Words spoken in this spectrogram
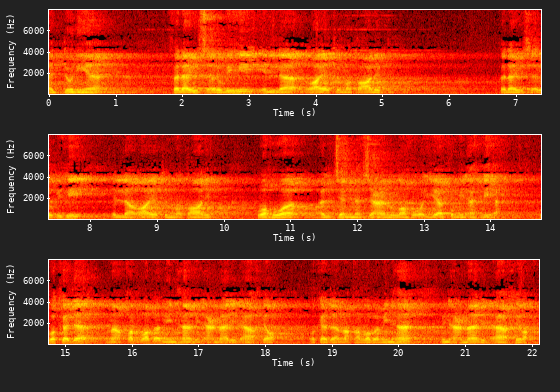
الدنيا فلا يسأل به إلا غاية المطالب. فلا يسأل به إلا غاية المطالب وهو الجنة جعلنا الله وإياكم من أهلها. وكذا ما قرب منها من أعمال الآخرة وكذا ما قرب منها من أعمال الآخرة. نعم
